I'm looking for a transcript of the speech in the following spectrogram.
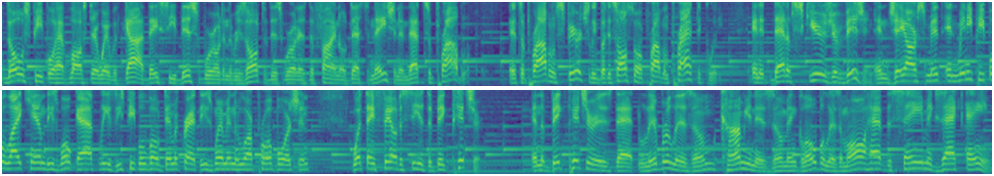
those people have lost their way with God. They see this world and the result of this world as the final destination. And that's a problem. It's a problem spiritually, but it's also a problem practically. And it, that obscures your vision. And J.R. Smith and many people like him, these woke athletes, these people who vote Democrat, these women who are pro abortion, what they fail to see is the big picture. And the big picture is that liberalism, communism, and globalism all have the same exact aim,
